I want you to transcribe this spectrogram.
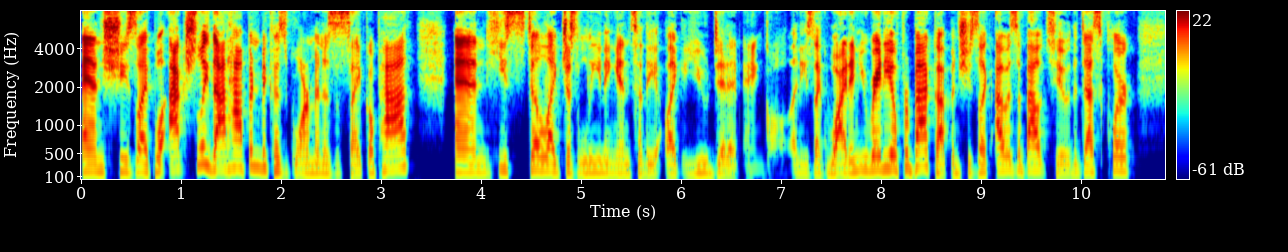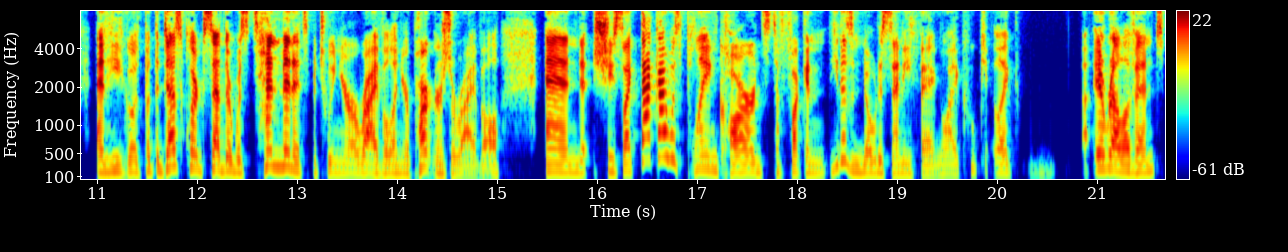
And she's like, well, actually, that happened because Gorman is a psychopath. And he's still like just leaning into the like, you did it angle. And he's like, why didn't you radio for backup? And she's like, I was about to. The desk clerk and he goes, but the desk clerk said there was 10 minutes between your arrival and your partner's arrival. And she's like, that guy was playing cards to fucking, he doesn't notice anything. Like, who, like, irrelevant.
